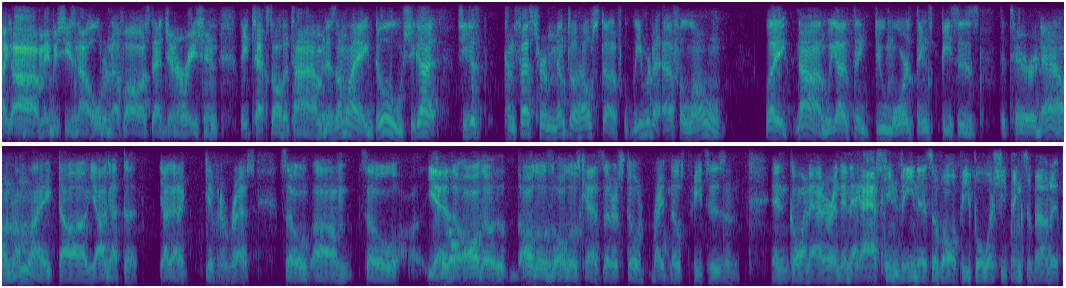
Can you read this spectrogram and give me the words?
Like, ah, maybe she's not old enough. Oh, it's that generation. They text all the time. And I'm like, dude, she got, she just confessed her mental health stuff. Leave her the f alone. Like, nah, we got to think, do more things pieces to tear her down. And I'm like, dog, y'all got to, y'all got to give it a rest. So, um, so yeah, the, all the all those all those cats that are still writing those pieces and and going at her, and then asking Venus of all people what she thinks about it,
